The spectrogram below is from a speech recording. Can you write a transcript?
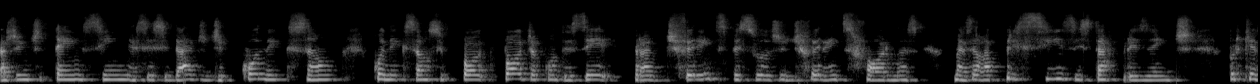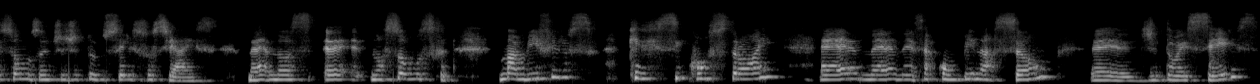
a gente tem sim necessidade de conexão. Conexão se pode, pode acontecer para diferentes pessoas de diferentes formas, mas ela precisa estar presente, porque somos, antes de tudo, seres sociais. Né? Nós, é, nós somos mamíferos que se constroem é, né, nessa combinação é, de dois seres,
